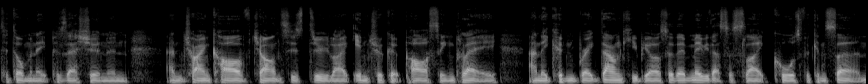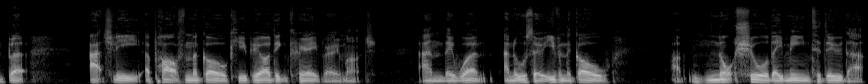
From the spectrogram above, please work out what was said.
to dominate possession and and try and carve chances through like intricate passing play, and they couldn't break down QPR. So then maybe that's a slight cause for concern, but. actually, apart from the goal, QPR didn't create very much, and they weren't. And also, even the goal, I'm not sure they mean to do that.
